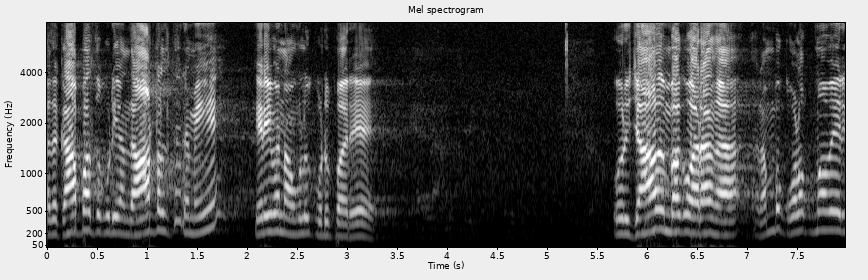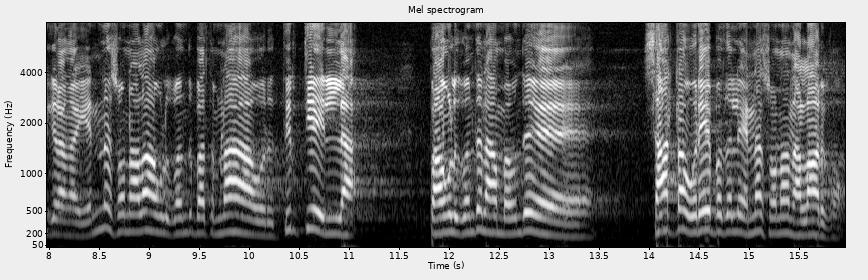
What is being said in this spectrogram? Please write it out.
அதை காப்பாற்றக்கூடிய அந்த ஆற்றல் திறமையை இறைவன் அவங்களுக்கு கொடுப்பாரு. ஒரு ஜாதகம் பார்க்க வராங்க. ரொம்ப குழப்பமாகவே இருக்கிறாங்க. என்ன சொன்னாலும் அவங்களுக்கு வந்து பார்த்தோம்னா ஒரு திருப்தியே இல்லை. இப்போ அவங்களுக்கு வந்து நாம் வந்து ஷார்ட்டாக ஒரே பதிலில் என்ன சொன்னால் நல்லாயிருக்கும்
